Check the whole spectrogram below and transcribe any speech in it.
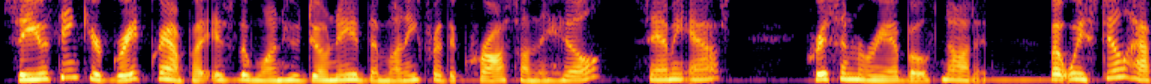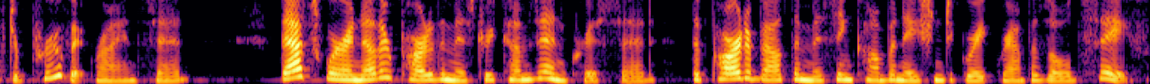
So you think your great grandpa is the one who donated the money for the cross on the hill? Sammy asked. Chris and Maria both nodded. But we still have to prove it, Ryan said. That's where another part of the mystery comes in, Chris said. The part about the missing combination to Great Grandpa's old safe.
